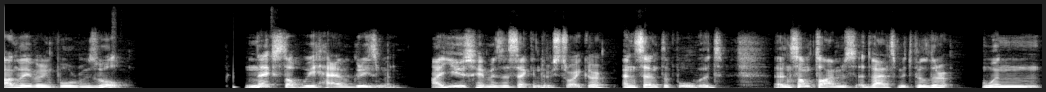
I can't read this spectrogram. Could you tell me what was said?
Unwavering form as well. Next up we have Griezmann. I use him as a secondary striker and center forward, and sometimes advanced midfielder when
